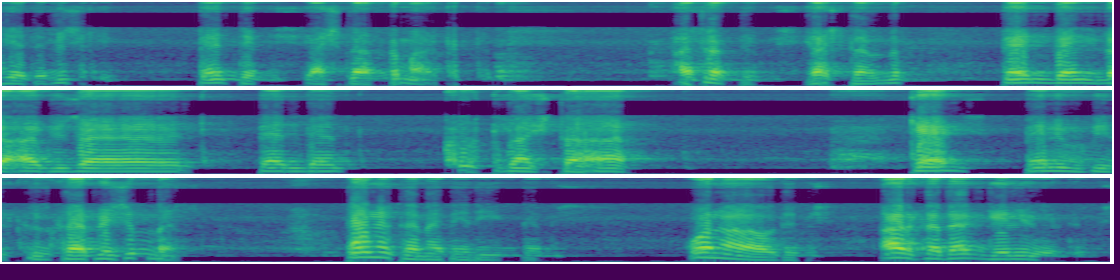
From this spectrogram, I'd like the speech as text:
Adliye demiş ki ben demiş yaşlandım artık demiş. Hasan demiş yaşlandım. Benden daha güzel, benden 40 yaş daha genç benim bir kız kardeşim var. Onu sana vereyim demiş. Onu al demiş. Arkadan geliyor demiş.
